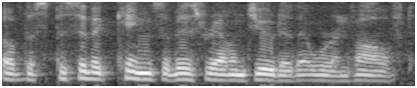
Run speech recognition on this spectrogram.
of the specific kings of Israel and Judah that were involved,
